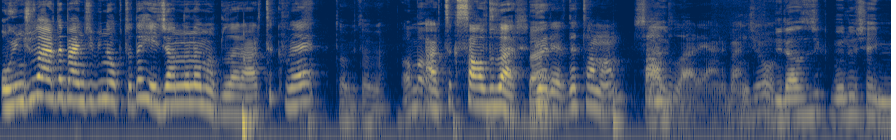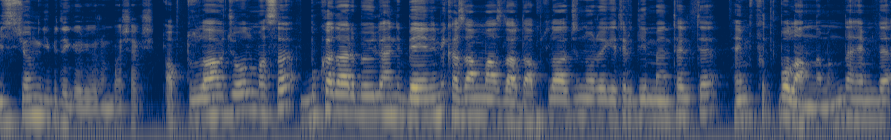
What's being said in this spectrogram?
Oyuncular da bence bir noktada heyecanlanamadılar artık ve Tabii tabii. Ama artık saldılar. Ben- Görevde tamam. Saldılar yani bence o. birazcık böyle şey misyon gibi de görüyorum Başakşehir. Abdullah Avcı olmasa bu kadar böyle hani beğenimi kazanmazlardı. Abdullah Avcı'nın oraya getirdiği mentalite hem futbol anlamında hem de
